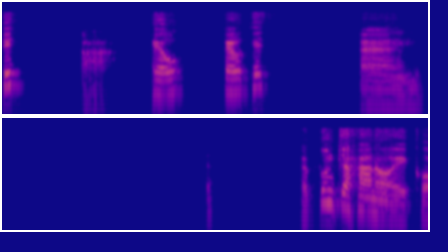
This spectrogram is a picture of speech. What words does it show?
thịt à, heo heo thịt and Puncha Hà Nội có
